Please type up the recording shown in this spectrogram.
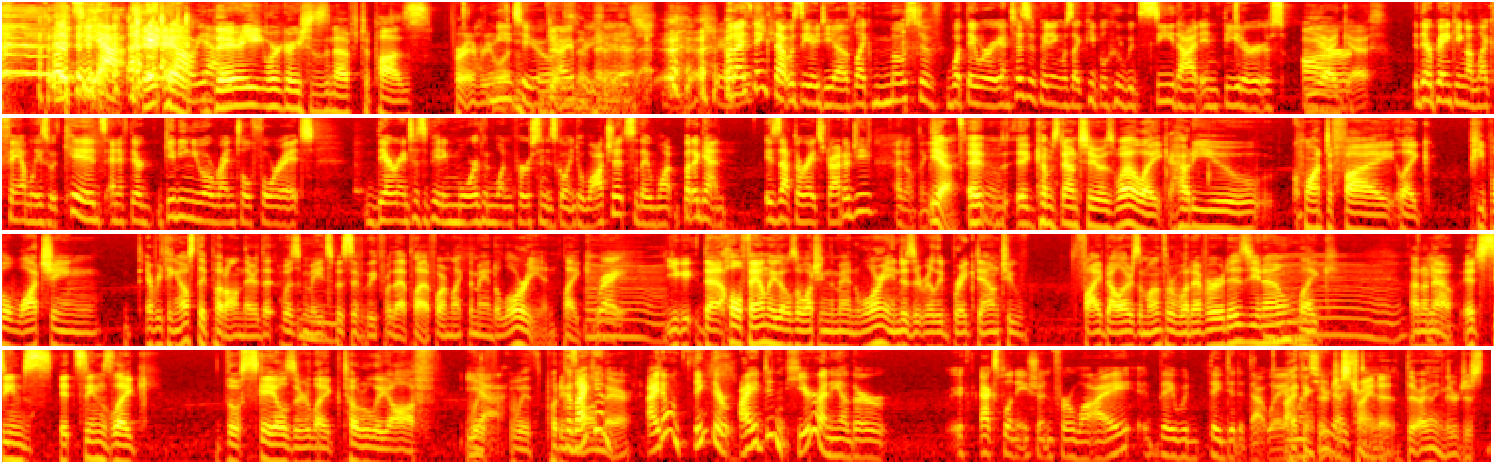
That's, yeah. Hey, hey, Oh, yeah. They were gracious enough to pause for everyone. Me too. I appreciate pandemic. that. But I think that was the idea of like most of what they were anticipating was like people who would see that in theaters are Yeah, I guess. they're banking on like families with kids and if they're giving you a rental for it, they're anticipating more than one person is going to watch it, so they want but again, is that the right strategy? I don't think so. Yeah, it Hmm. it comes down to as well like how do you quantify like people watching everything else they put on there that was Hmm. made specifically for that platform like The Mandalorian. Like Right. you get- that whole family is also watching The Mandalorian does it really break down to $5 a month or whatever it is, you know? Like I don't Yeah. know. It seems it seems like those scales are like totally off with Yeah. with putting it because on I can. there. I don't think there. I didn't hear any other e- explanation for why they would they did it that way. I think they're just trying did. to. They're, I think they're just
